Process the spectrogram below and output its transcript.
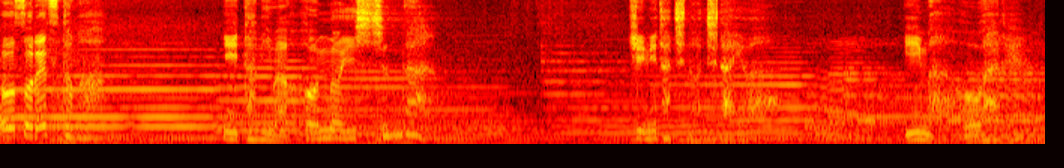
恐れずとも痛みはほんの一瞬だ。君たちの時代は今終わる。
